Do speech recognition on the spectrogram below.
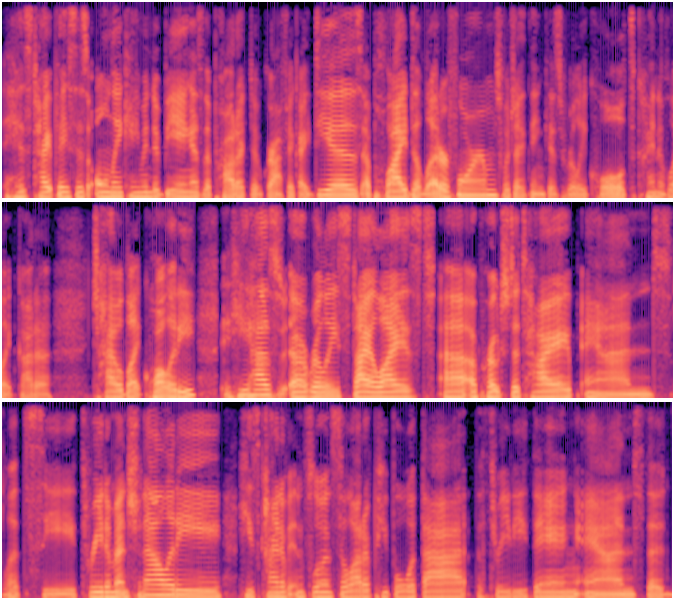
his typefaces only came into being as the product of graphic ideas applied to letter forms, which I think is really cool. It's kind of like got a childlike quality. He has a really stylized uh, approach to type and let's see, three dimensionality. He's kind of influenced a lot of people with that, the 3D thing, and the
